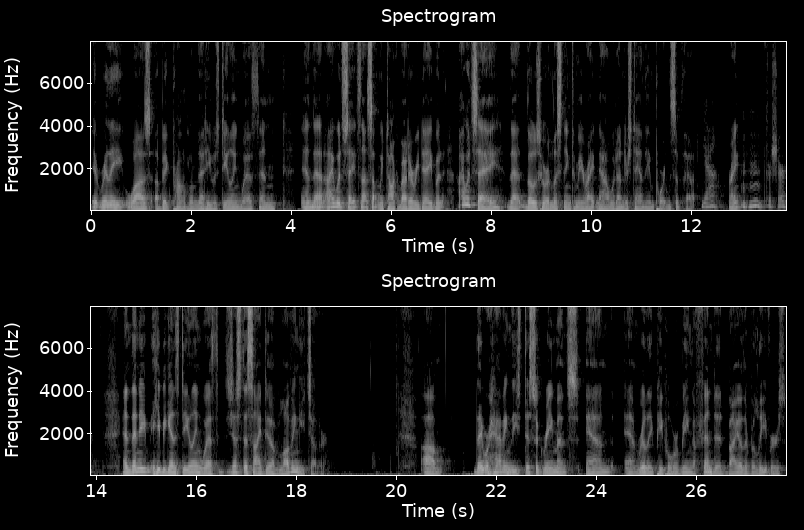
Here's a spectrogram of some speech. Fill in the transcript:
it really was a big problem that he was dealing with and and that I would say it's not something we talk about every day, but I would say that those who are listening to me right now would understand the importance of that, Yeah. right? Mm-hmm, for sure. And then he, he begins dealing with just this idea of loving each other. Um, they were having these disagreements, and, and really people were being offended by other believers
